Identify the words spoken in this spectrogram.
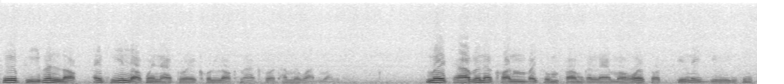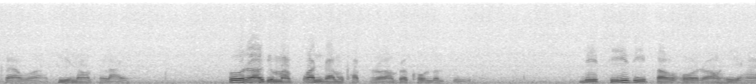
คือผีมันหลอก ไอ้ผีหลอกไม่น่ากลัวไอ้คนหลอกน่ากลัวทำให้หวาดหวั่นเมื่อชาวพระนครมาประชุมพร้อมกันแล้วมโหสถจึงได้ยืนขึ้นกล่าวว่าพี่น้องทั้งหลายพวกเราจะมาฟ้อนรำขับร้องประโคมดนตรี ดีดสีดีเป่าโห่ร้องเฮฮา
